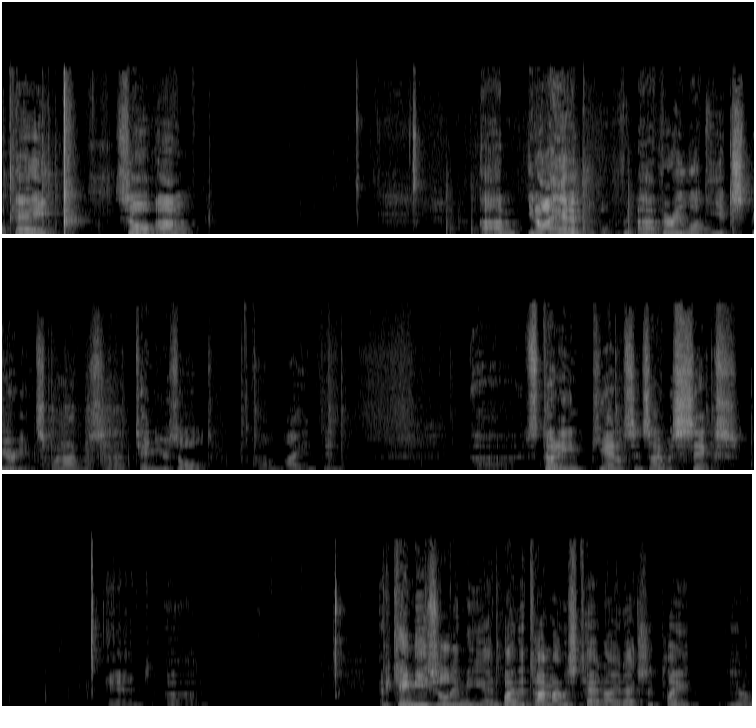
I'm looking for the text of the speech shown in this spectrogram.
Okay, so um, um, you know, I had a, a very lucky experience when I was uh, 10 years old. Um, I had been studying piano since I was six, and um, and it came easily to me. And by the time I was ten, I had actually played, you know,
